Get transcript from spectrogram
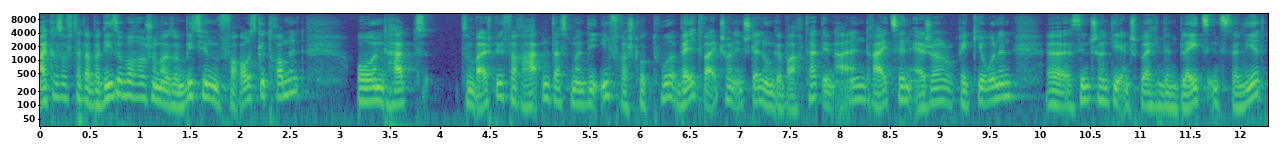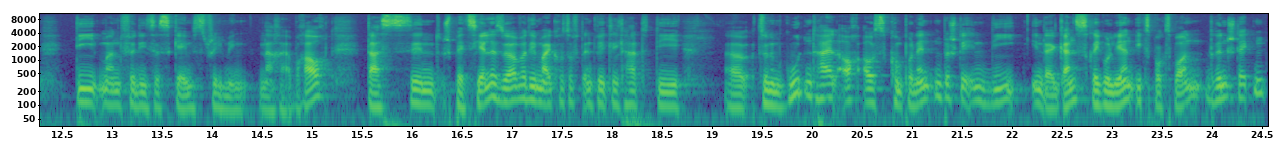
Microsoft hat aber diese Woche schon mal so ein bisschen vorausgetrommelt und hat zum Beispiel verraten, dass man die Infrastruktur weltweit schon in Stellung gebracht hat. In allen 13 Azure-Regionen äh, sind schon die entsprechenden Blades installiert, die man für dieses Game Streaming nachher braucht. Das sind spezielle Server, die Microsoft entwickelt hat, die äh, zu einem guten Teil auch aus Komponenten bestehen, die in der ganz regulären Xbox One drinstecken.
